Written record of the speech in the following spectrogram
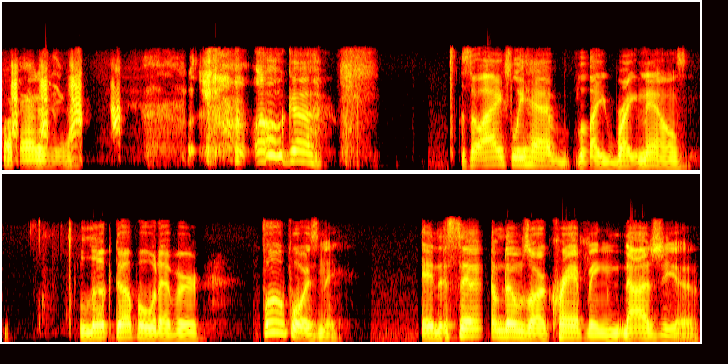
fuck out of here. oh god. So I actually have like right now looked up or whatever food poisoning. And the symptoms are cramping, nausea,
